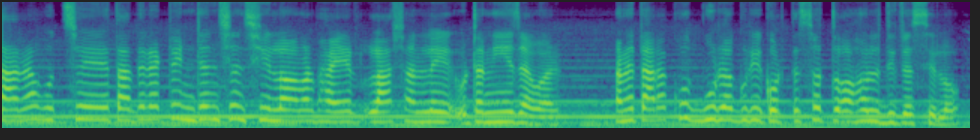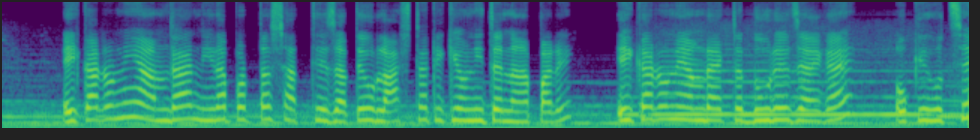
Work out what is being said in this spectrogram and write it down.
তারা হচ্ছে তাদের একটা ইন্টেনশন ছিল আমার ভাইয়ের লাশ আনলে ওটা নিয়ে যাওয়ার। মানে তারা খুব ঘোরাঘুরি করতেছে, টহল দিতেছিল। এই কারণেই আমরা নিরাপত্তার সাথে যাতে ও লাশটাকে কেউ নিতে না পারে, এই কারণে আমরা একটা দূরে জায়গায় ওকে হচ্ছে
